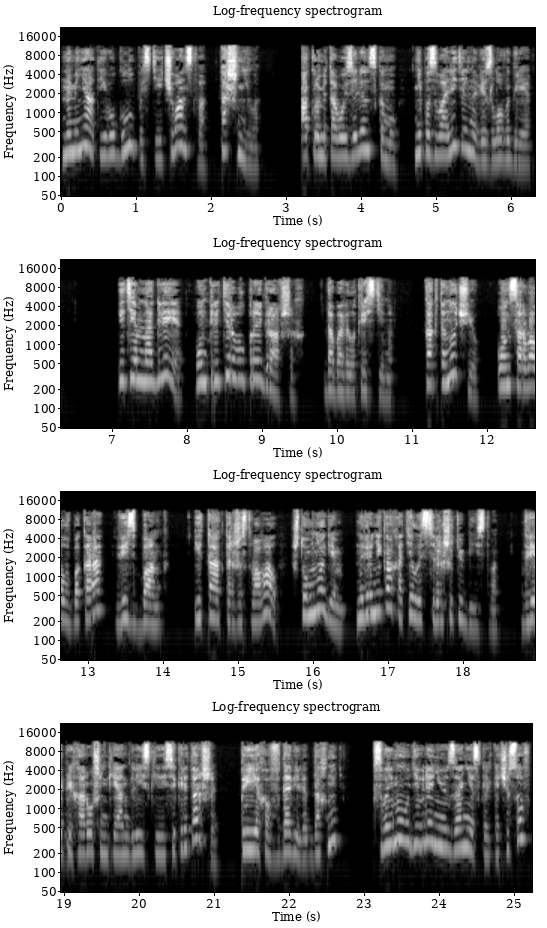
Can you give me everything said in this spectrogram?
но меня от его глупости и чванства тошнило. А кроме того, Зеленскому непозволительно везло в игре. И тем наглее он третировал проигравших, добавила Кристина. Как-то ночью он сорвал в Бакара весь банк и так торжествовал, что многим наверняка хотелось совершить убийство. Две прихорошенькие английские секретарши, приехав в Давиль отдохнуть, к своему удивлению за несколько часов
